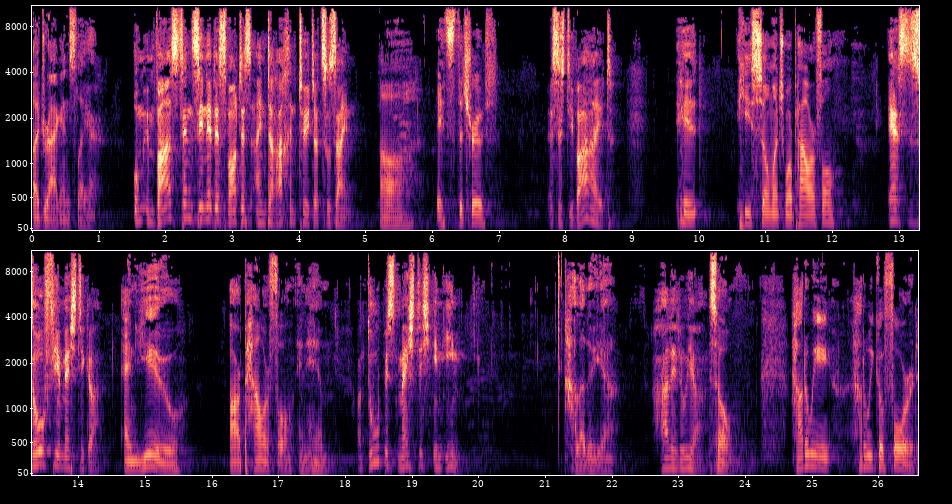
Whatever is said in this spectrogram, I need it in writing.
a dragon slayer. um im wahrsten Sinne des Wortes ein Drachentöter zu sein. Oh, it's the truth. Es ist die Wahrheit. His, He's so much more powerful, Er ist so viel mächtiger. and you are powerful in Him. Und du bist mächtig in ihm. Hallelujah. Hallelujah. So, how do we how do we go forward?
